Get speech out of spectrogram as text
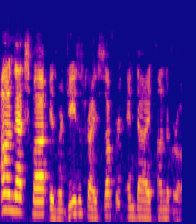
on that spot is where Jesus Christ suffered and died on the cross.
